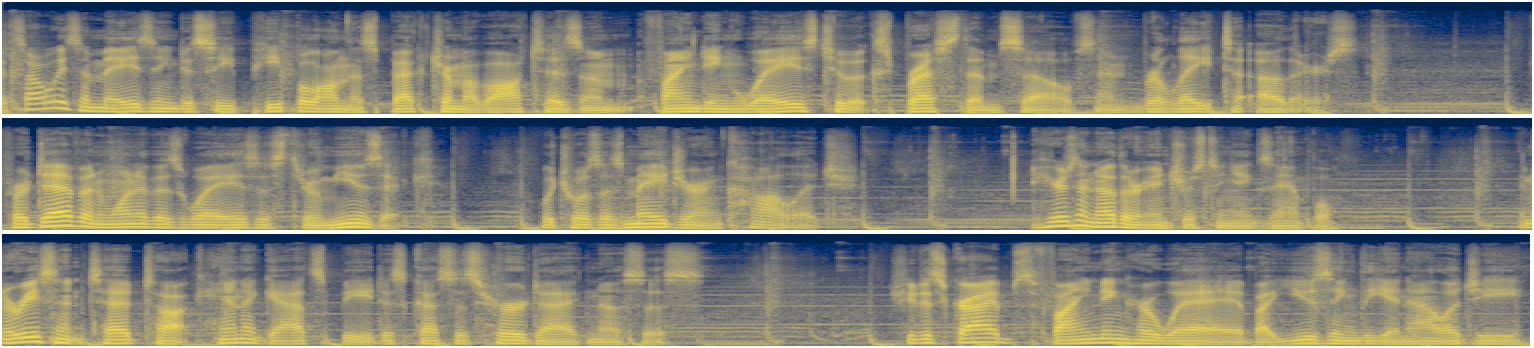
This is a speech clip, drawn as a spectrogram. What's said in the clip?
It's always amazing to see people on the spectrum of autism finding ways to express themselves and relate to others. For Devin, one of his ways is through music, which was his major in college. Here's another interesting example. In a recent TED Talk, Hannah Gadsby discusses her diagnosis. She describes finding her way by using the analogy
